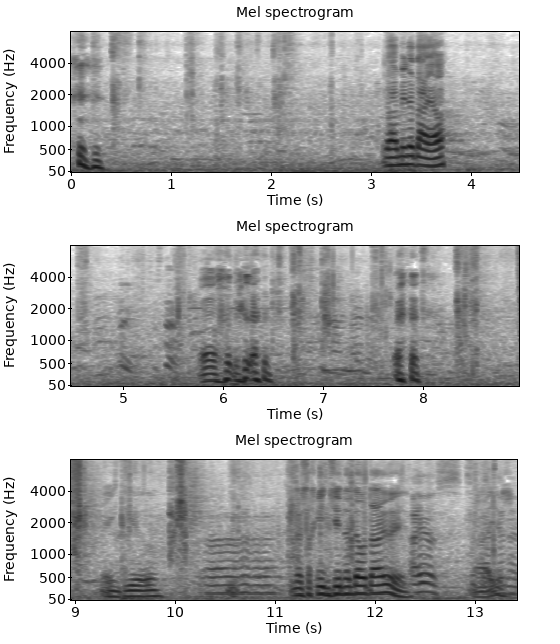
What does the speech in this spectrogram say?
Marami na tayo? Oh, okay lang. Thank you. Ah, Nasa 15 na daw tayo eh. ayos. Ayos.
